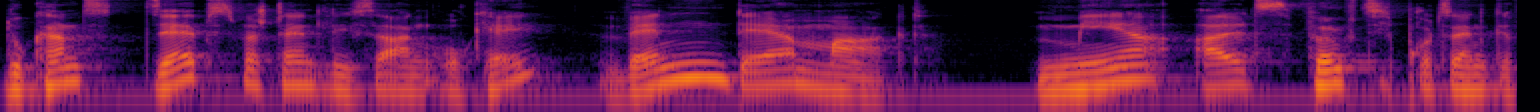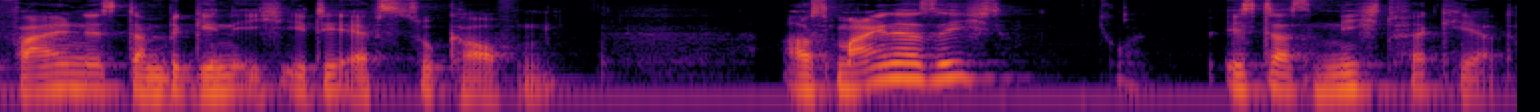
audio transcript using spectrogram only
Du kannst selbstverständlich sagen, okay, wenn der Markt mehr als 50 Prozent gefallen ist, dann beginne ich ETFs zu kaufen. Aus meiner Sicht ist das nicht verkehrt.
